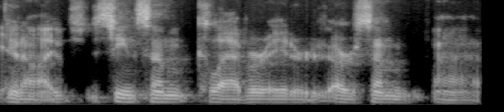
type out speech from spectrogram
Yeah. You know, I've seen some collaborators or some uh,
